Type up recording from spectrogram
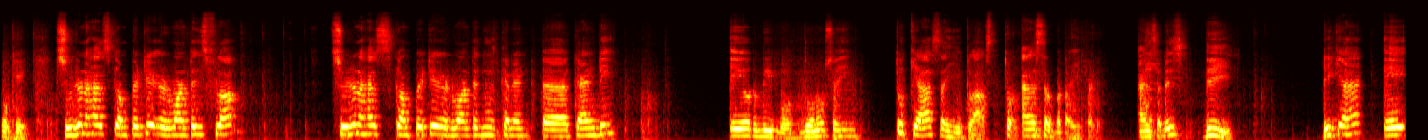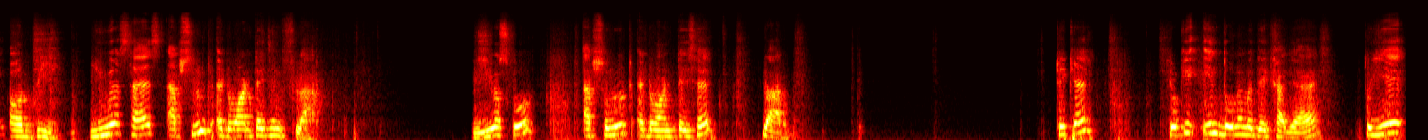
Okay, Sweden has competitive advantage flour. Sweden has competitive advantage in candy A और बी बोथ दोनों सही। तो क्या सही है क्लास तो आंसर बताइए पहले। आंसर इज़ डी डी क्या है? ए और B US has absolute advantage in flower US को एब्सोल्यूट एडवांटेज है फ्लावर में। ठीक है? क्योंकि इन दोनों में देखा जाए तो ये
